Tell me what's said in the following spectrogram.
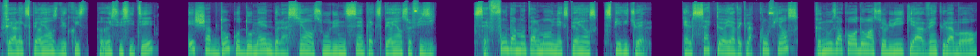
Faire l'expérience du Christ ressuscité échappe donc au domaine de la science ou d'une simple expérience physique. C'est fondamentalement une expérience spirituelle. Elle s'accueille avec la confiance que nous accordons à celui qui a vaincu la mort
